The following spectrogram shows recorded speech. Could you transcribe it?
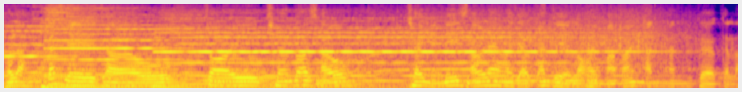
好啦，跟住就再唱多首，唱完呢首咧，我就跟住落去慢慢摁摁脚噶啦。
